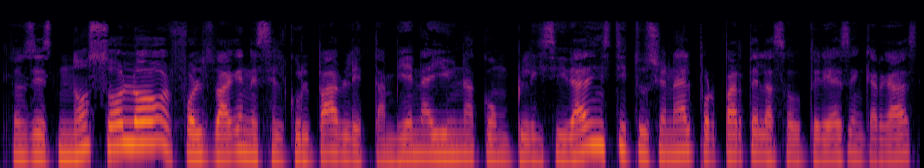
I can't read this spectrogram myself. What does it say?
Entonces, no solo Volkswagen es el culpable, también hay una complicidad institucional por parte de las autoridades encargadas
